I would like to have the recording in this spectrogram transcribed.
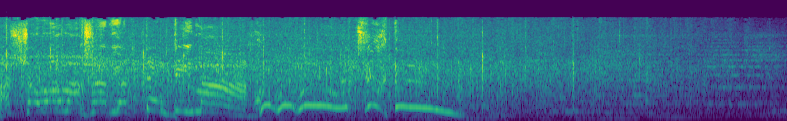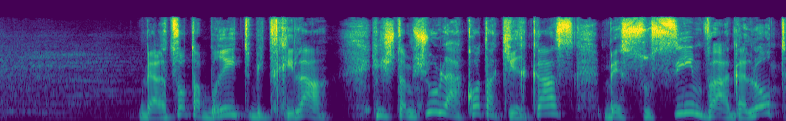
השווארמה עכשיו יותר טעימה! הצלחתי! בארצות הברית בתחילה השתמשו להקות הקרקס בסוסים ועגלות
